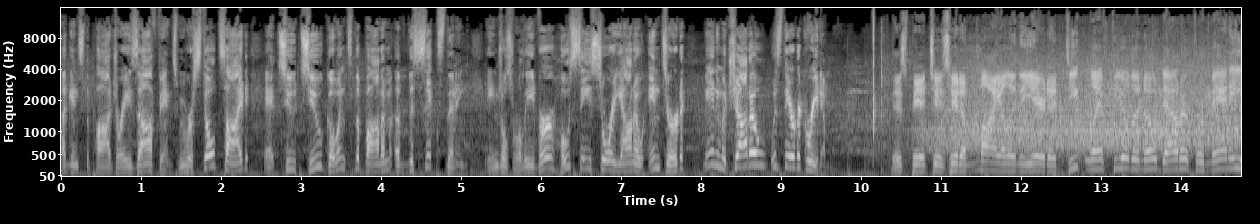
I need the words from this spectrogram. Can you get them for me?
against the Padres offense. We were still tied at 2 2 going to the bottom of the sixth inning. Angels reliever Jose Soriano entered. Manny Machado was there to greet him. This pitch is hit a mile in the air to deep left field, a no doubter for Manny.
